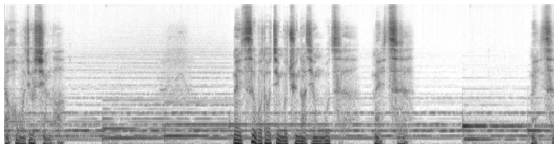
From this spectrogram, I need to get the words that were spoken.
然后我就醒了。每次我都进不去那间屋子，每次，每次。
